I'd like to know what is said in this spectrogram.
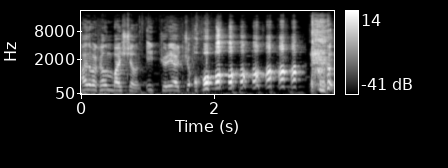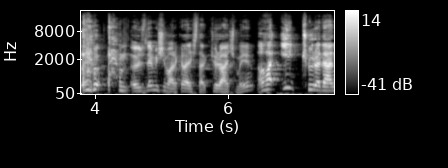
Hadi bakalım başlayalım. İlk küreyi açıyor. Özlemişim arkadaşlar küre açmayı. Daha ilk küreden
